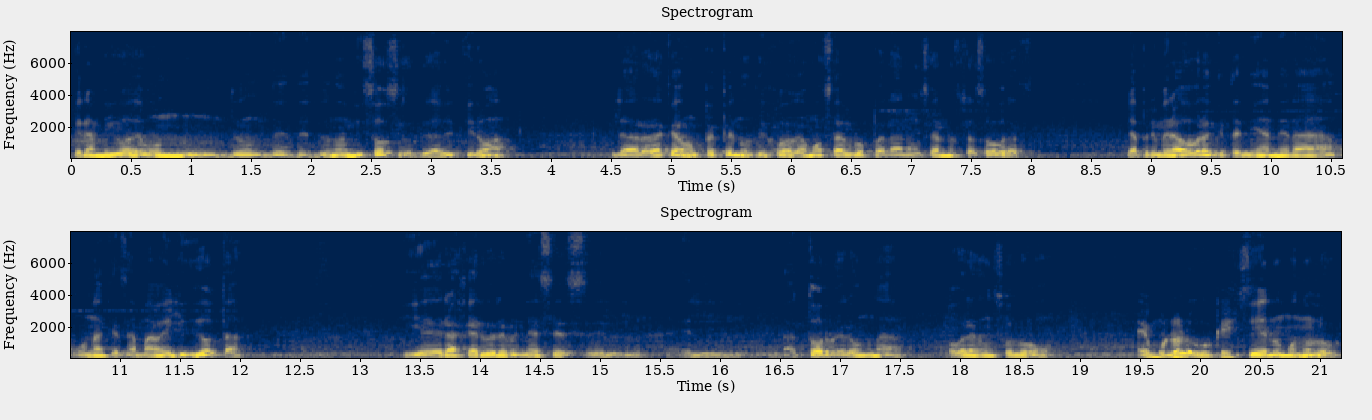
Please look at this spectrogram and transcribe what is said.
que era amigo de, un, de, un- de uno de mis socios, de David Quiroa. Y la barraca de Don Pepe nos dijo, hagamos algo para anunciar nuestras obras. La primera obra que tenían era una que se llamaba El Idiota. Y era Herbert Meneses el, el actor. Era una obra de un solo... ¿Es un monólogo o qué? Sí, era un monólogo.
